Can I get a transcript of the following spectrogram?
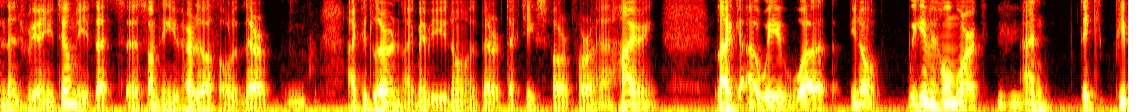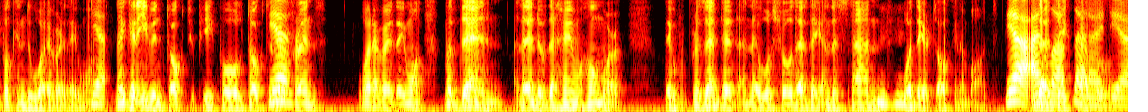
an interview, and you tell me if that's uh, something you heard of or there, I could learn. Like maybe you know better tactics for for uh, hiring. Like uh, we were, you know, we give a homework, Mhm. and they, people can do whatever they want. Yeah. They can even talk to people, talk to Yeah. their friends, whatever they want. But then at the end of the home- homework, they will present it and they will show that they understand Mhm. what they're talking about. Yeah, I love that capable. idea.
